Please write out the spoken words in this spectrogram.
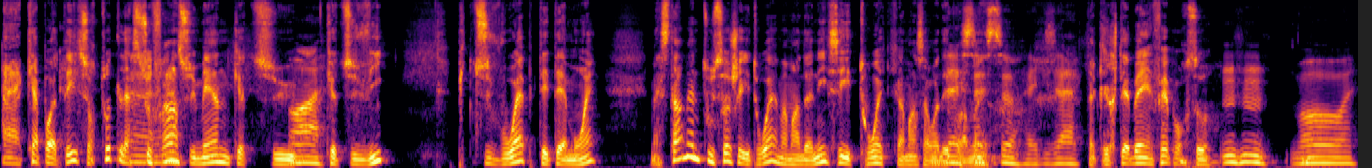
à, à capoter sur toute la souffrance humaine que tu, Ouais. que tu vis, puis que tu vois, puis que t'es témoin. Mais si t'emmènes tout ça chez toi, à un moment donné, c'est toi qui commences à avoir des Ben, problèmes. c'est ça, exact. Fait que j'étais bien fait pour ça. Mhm. Ouais, ouais.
